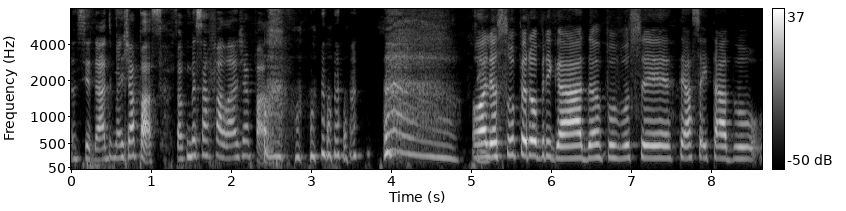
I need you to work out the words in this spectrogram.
ansiedade, mas já passa. Só começar a falar já passa. Olha, super obrigada por você ter aceitado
